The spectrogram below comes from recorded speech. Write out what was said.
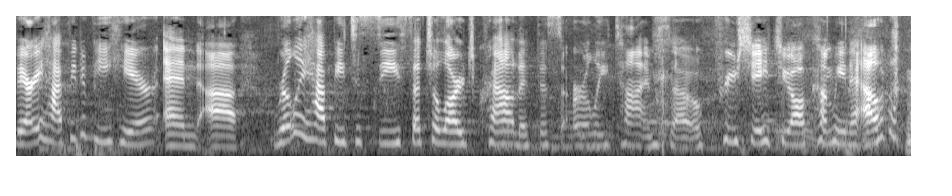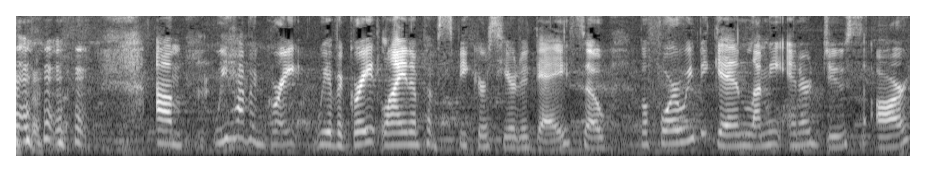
Very happy to be here and uh, really happy to see such a large crowd at this early time. So appreciate you all coming out. um, we have a great we have a great lineup of speakers here today. So before we begin, let me introduce our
